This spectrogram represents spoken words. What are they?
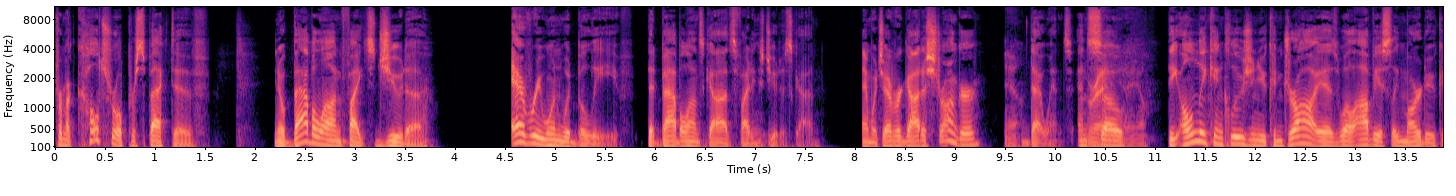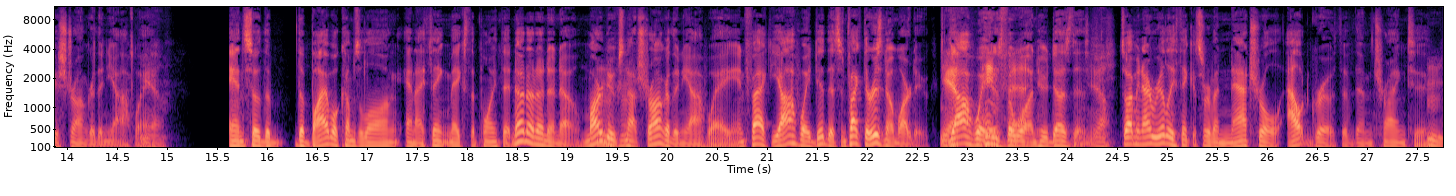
from a cultural perspective, you know, Babylon fights Judah. Everyone would believe that Babylon's God's fighting Judah's God, and whichever God is stronger, Yeah. that wins. And Right, so yeah, the only conclusion you can draw is, well, obviously Marduk is stronger than Yahweh. Yeah. And so the the Bible comes along and I think makes the point that no, no, no, no, no. Marduk's Mhm. not stronger than Yahweh. In fact, Yahweh did this. In fact, there is no Marduk. Yeah, Yahweh in is the one who does this. Yeah. So I mean, I really think it's sort of a natural outgrowth of them trying to Hmm.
